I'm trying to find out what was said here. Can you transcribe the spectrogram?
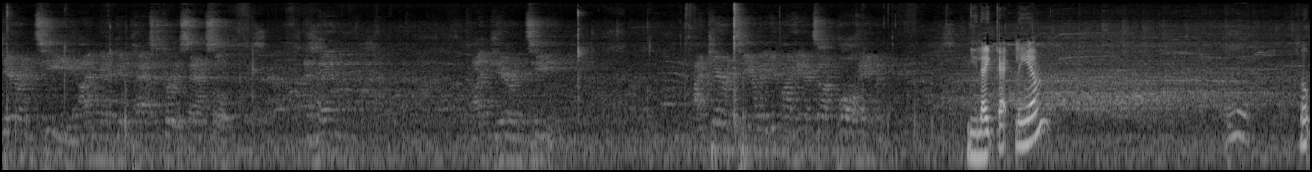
guarantee I'm gonna get past Curtis Axel. And then I guarantee. I guarantee I'm gonna get my hands on Paul Heyman. you like that, Liam? Oh.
